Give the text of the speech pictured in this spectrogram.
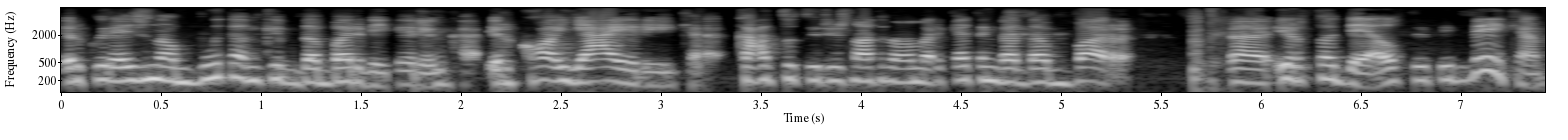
ir kurie žino būtent, kaip dabar veikia rinka ir ko jai reikia, ką tu turi žinoti apie marketingą dabar. E, ir todėl tai taip veikia,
